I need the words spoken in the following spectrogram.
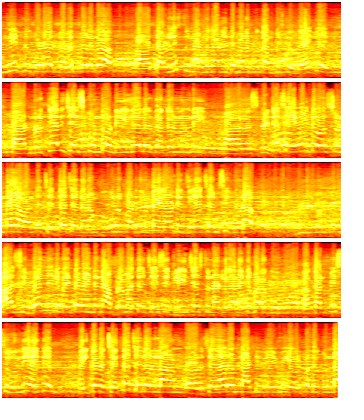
అన్నింటిని కూడా త్వర త్వరగా తరలిస్తున్నట్లుగానైతే మనకు కనిపిస్తుంది. అయితే నృత్యాలు చేసుకుంటూ డీజేల దగ్గర నుండి స్ప్లిటర్స్ ఏవైతే వస్తుంటాయో అవంతా చెత్త చెదరం పువ్వులు పడుతుంటాయి కాబట్టి జిహెచ్ఎంసీ కూడా ఆ సిబ్బందిని వెంట వెంటనే అప్రమత్తం చేసి క్లీన్ చేస్తున్నట్లుగానైతే మనకు కనిపిస్తూ ఉంది అయితే ఇక్కడ చెత్త చెదర చెదారం లాంటివి ఏమీ ఏర్పడకుండా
